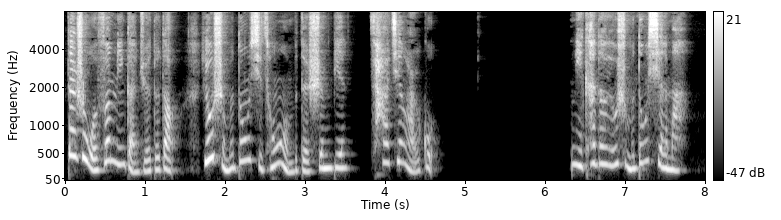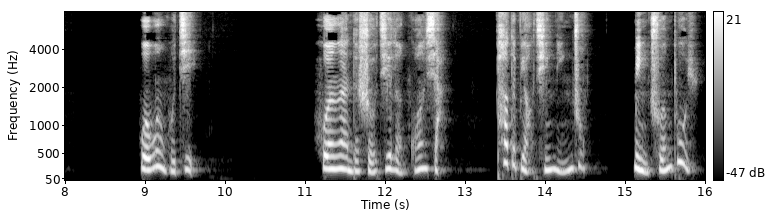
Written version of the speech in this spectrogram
但是我分明感觉得到有什么东西从我们的身边。擦肩而过，你看到有什么东西了吗？我问无忌。昏暗的手机冷光下，他的表情凝重，抿唇不语，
